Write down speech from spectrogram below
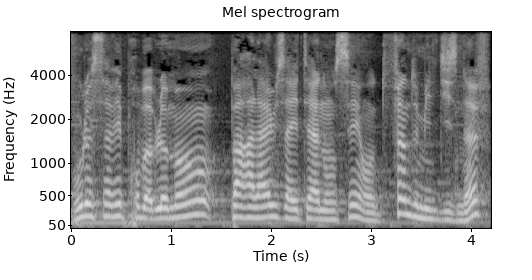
Vous le savez probablement, Paralives a été annoncé en fin 2019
